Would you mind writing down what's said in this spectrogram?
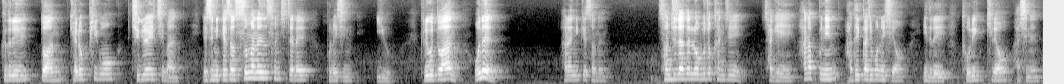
그들이 또한 괴롭히고 죽이려 했지만 예수님께서 수많은 선지자를 보내신 이유 그리고 또한 오늘 하나님께서는 선지자들로 부족한지 자기의 하나뿐인 아들까지 보내시어 이들의 돌이키려 하시는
